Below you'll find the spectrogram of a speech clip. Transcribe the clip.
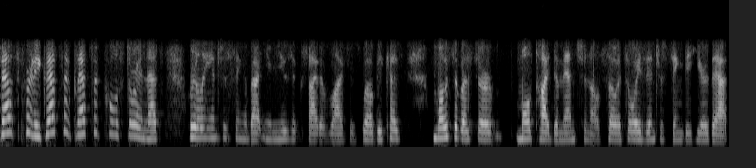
That's pretty. That's a that's a cool story, and that's really interesting about your music side of life as well. Because most of us are multidimensional, so it's always interesting to hear that.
